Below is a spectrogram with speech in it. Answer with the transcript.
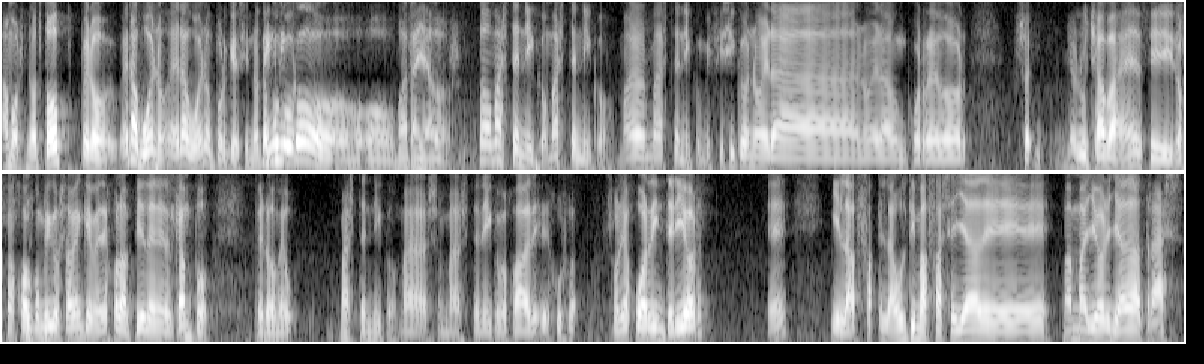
vamos, no top, pero era bueno, era bueno, porque si no ¿Técnico o, batallador? No, más técnico, más técnico, más, más técnico. Mi físico no era, no era un corredor... Yo luchaba, ¿eh? es decir, los que han jugado conmigo saben que me dejo la piel en el campo, pero más técnico, más, más técnico. Me jugaba solía jugar de interior, ¿eh? y la, la última fase ya de más mayor ya de atrás,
